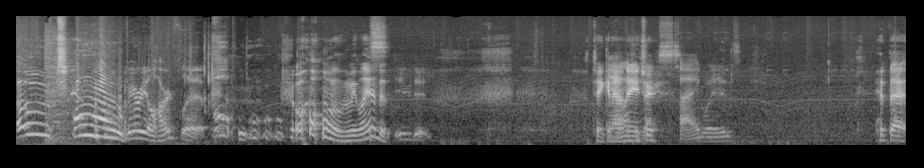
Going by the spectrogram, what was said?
Oh! Ooh, burial hard flip. Ooh, ooh, ooh, oh, we landed. You did. Taking yeah, out like nature. Sideways. Hit that.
